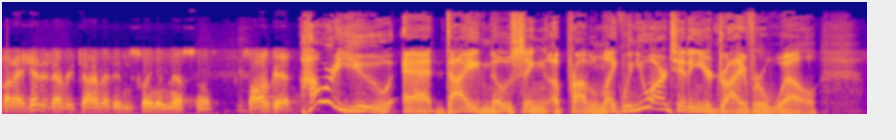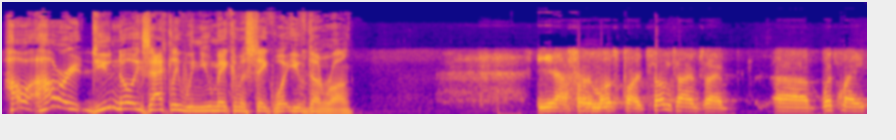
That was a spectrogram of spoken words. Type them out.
but I hit it every time. I didn't swing and miss, so it's all good. How are you at diagnosing a problem? Like when you aren't hitting your driver well, how how are do you know exactly when you make a mistake what you've done wrong? Yeah, for the most part. Sometimes I'm uh, with my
